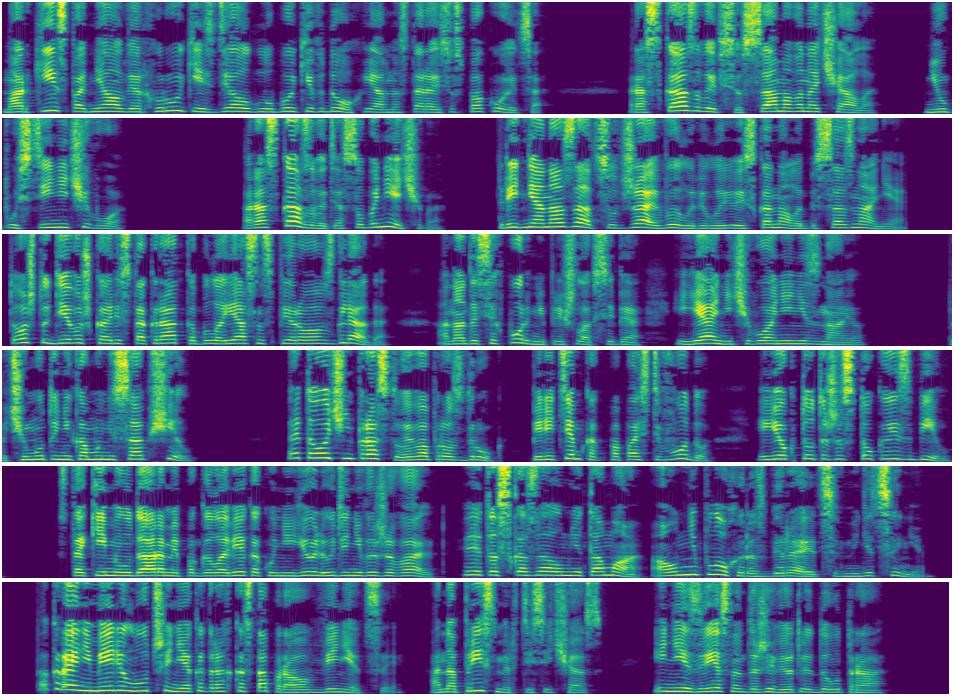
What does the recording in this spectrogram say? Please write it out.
Маркиз поднял вверх руки и сделал глубокий вдох, явно стараясь успокоиться. Рассказывай все с самого начала. Не упусти ничего. Рассказывать особо нечего. Три дня назад Суджай выловил ее из канала без сознания. То, что девушка-аристократка, было ясно с первого взгляда. Она до сих пор не пришла в себя, и я ничего о ней не знаю. Почему ты никому не сообщил? Это очень простой вопрос, друг. Перед тем, как попасть в воду, ее кто-то жестоко избил. С такими ударами по голове, как у нее, люди не выживают. Это сказал мне Тома, а он неплохо разбирается в медицине. По крайней мере, лучше некоторых костоправов в Венеции. Она при смерти сейчас, и неизвестно, доживет ли до утра.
